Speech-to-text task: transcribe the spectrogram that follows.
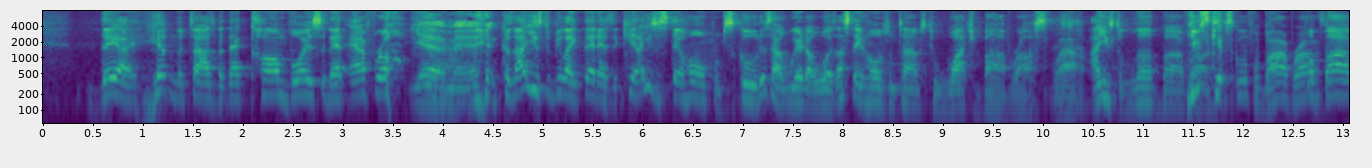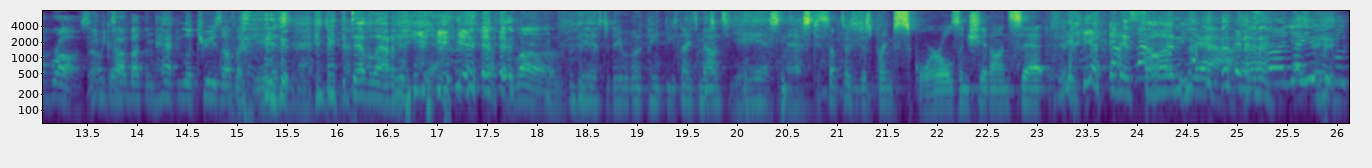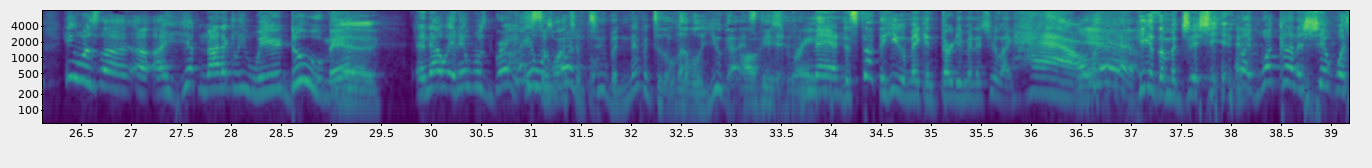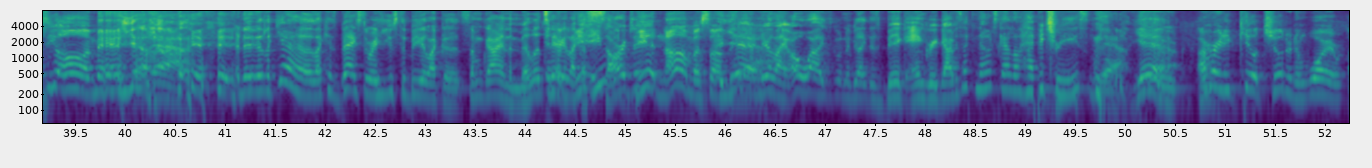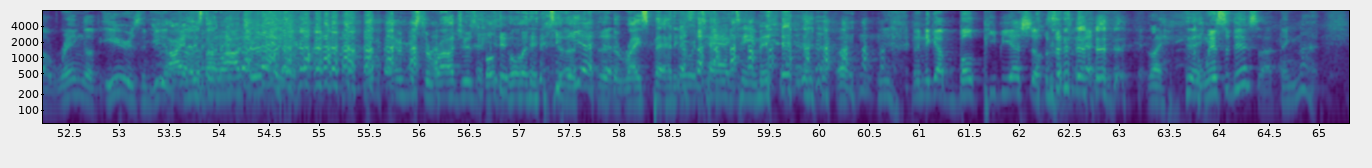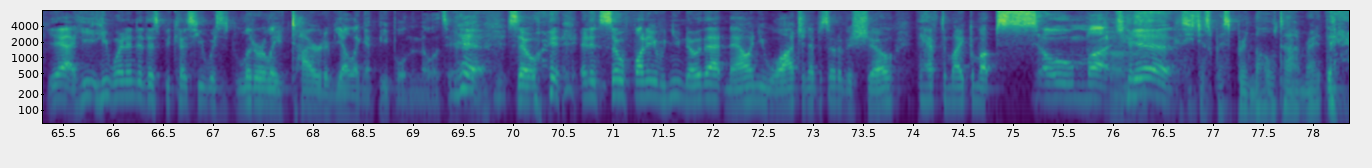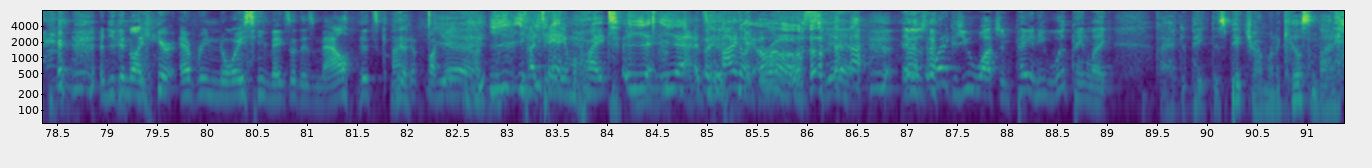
they are hypnotized by that calm voice and that afro yeah, man because i used to be like that as a kid i used to stay home from school this is how weird i was i stayed home sometimes to watch bob ross Wow. i used to love bob you ross skipped school for Bob Oh, Ross Bob Ross. He'd be talking about them happy little trees, and I was like, "Yes, master. beat the devil out of it That's love. yes. Today we're going to paint these nice mountains. Yes, master." Sometimes he just brings squirrels and shit on set. yeah. and his son Yeah. and his son, yeah, he was a, he was a, a, a hypnotically weird dude, man. Yeah. And that and it was great. I it was to watch wonderful. him too, but never to the level you guys Oh, did. he's great. Man, the stuff that he would make in 30 minutes, you're like, how? Yeah. Like, he is a magician. Like, what kind of shit was he on, man? yeah. and then they're like, yeah, like his backstory, he used to be like a some guy in the In military, the like a he was in sergeant. Vietnam or something. yeah, and you're like, oh wow, he's going to be like this big angry guy. He's like, no, it's got little happy trees. Yeah. yeah. I heard he killed children and wore a ring of ears and be All right, Mr. Rogers. and Mr. Rogers both going into the, Yeah. the, the rice paddy. they were tag teaming. And then they got both PBS shows. Like, Coincidence? I think not. yeah, he, he went into this because he was literally tired of yelling at people in the military. Yeah. So, and it's so funny when you know that now and you watch an episode of his show, they have to mic him up so much. Uh. Yeah. Because he's just whispering the whole time right there. and you can like hear every noise he makes with his mouth. It's kind of fucking. Yeah. Titanium white. Yeah, yeah, it's kind of Like, oh. gross. Yeah, and it was funny because you watch him paint. He would paint like, I have to paint this picture. I'm going to kill somebody.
